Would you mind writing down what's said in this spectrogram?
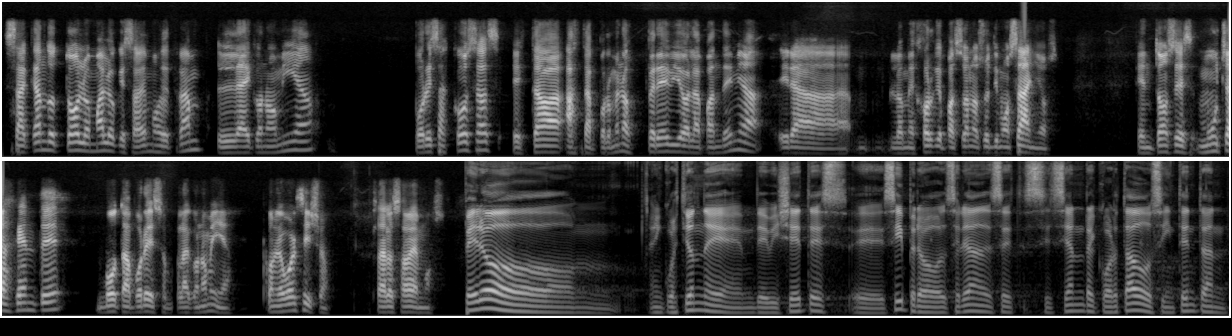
sacando todo lo malo que sabemos de Trump, la economía, por esas cosas, estaba hasta por lo menos previo a la pandemia, era lo mejor que pasó en los últimos años. Entonces, mucha gente vota por eso, por la economía, con el bolsillo. Ya lo sabemos. Pero en cuestión de, de billetes, eh, sí, pero se, le se, han recortado, se intentan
